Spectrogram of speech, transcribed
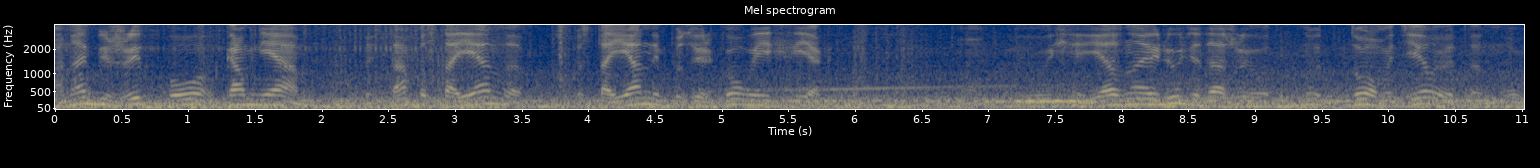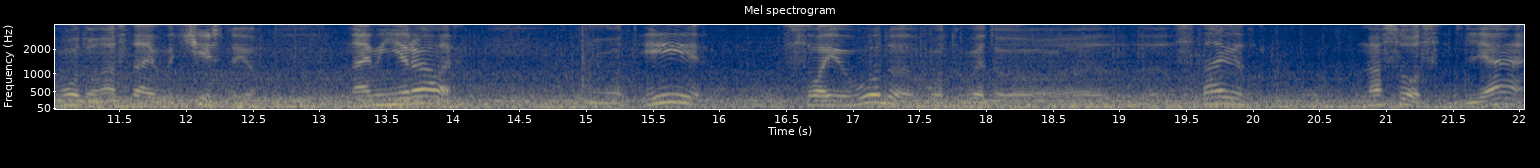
она бежит по камням. Там постоянно постоянный пузырьковый эффект. Я знаю, люди даже вот, ну, дома делают, воду настаивают чистую на минералах. Вот, и в свою воду, вот в эту, э, ставят насос для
